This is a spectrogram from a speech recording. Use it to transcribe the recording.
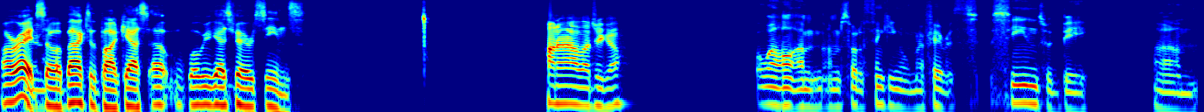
All right, Yeah. so back to the podcast. Uh, what were you guys' favorite scenes? Hunter, I'll let you go. Well, I'm I'm sort of thinking what my favorite s- scenes would be, um,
